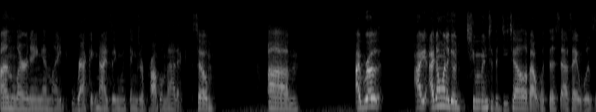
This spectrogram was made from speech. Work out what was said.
unlearning and like recognizing when things are problematic so um i wrote i i don't want to go too into the detail about what this essay was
